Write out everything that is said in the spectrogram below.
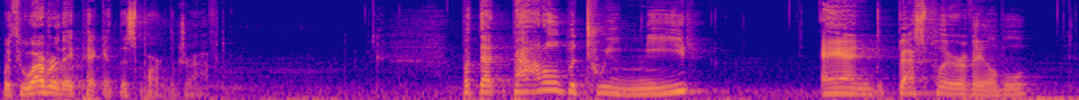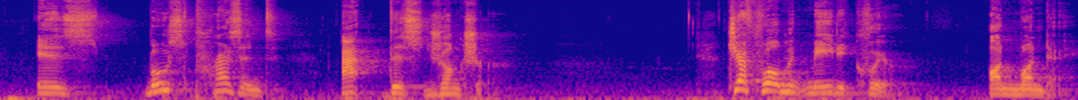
with whoever they pick at this part of the draft. But that battle between need and best player available is most present at this juncture. Jeff Weltman made it clear on Monday.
